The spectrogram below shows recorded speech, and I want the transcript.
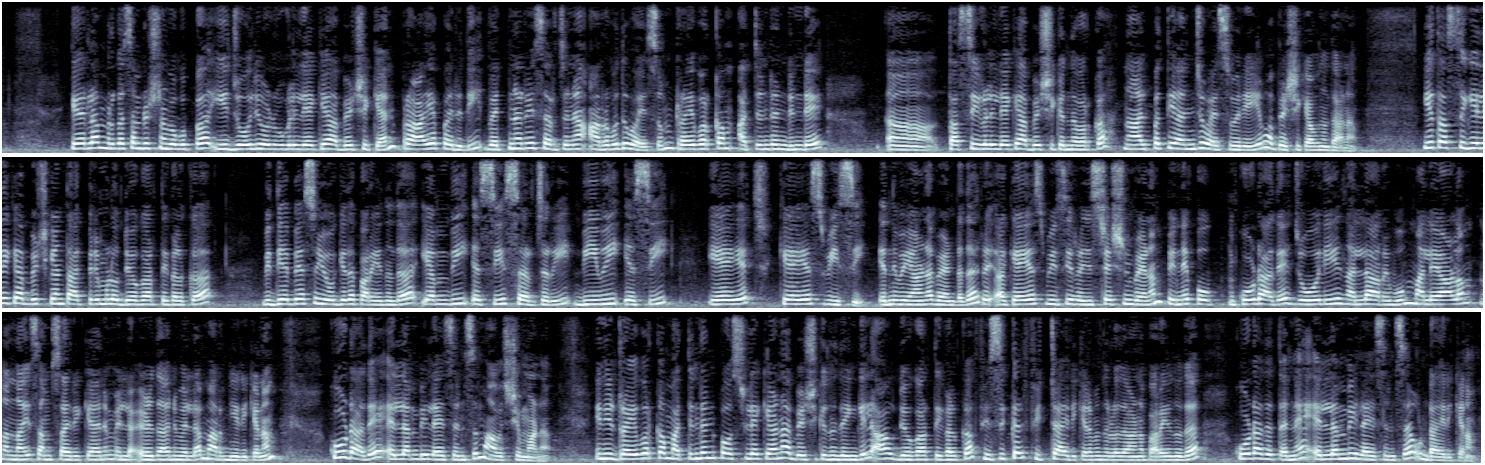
കേരള മൃഗസംരക്ഷണ വകുപ്പ് ഈ ജോലി ഒഴിവുകളിലേക്ക് അപേക്ഷിക്കാൻ പ്രായപരിധി വെറ്റിനറി സർജന് അറുപത് വയസ്സും ഡ്രൈവർ കം അറ്റൻഡന്റിന്റെ തസ്തികളിലേക്ക് അപേക്ഷിക്കുന്നവർക്ക് നാൽപ്പത്തി അഞ്ച് വയസ്സുവരെയും അപേക്ഷിക്കാവുന്നതാണ്. ഈ തസ്തികയിലേക്ക് അപേക്ഷിക്കാൻ താൽപര്യമുള്ള ഉദ്യോഗാർത്ഥികൾക്ക് വിദ്യാഭ്യാസ യോഗ്യത പറയുന്നത് M V S C surgery B V S C A H K S V C എന്നിവയാണ് വേണ്ടത്. K S V C registration വേണം. പിന്നെ കൂടാതെ ജോലിയിൽ നല്ല അറിവും മലയാളം നന്നായി സംസാരിക്കാനും എഴുതാനുമെല്ലാം അറിഞ്ഞിരിക്കണം. കൂടാതെ എൽ എം ബി ലൈസൻസും ആവശ്യമാണ്. ഇനി ഡ്രൈവർ കം അറ്റൻഡന്റ് പോസ്റ്റിലേക്കാണ് അപേക്ഷിക്കുന്നതെങ്കിൽ ആ ഉദ്യോഗാർത്ഥികൾക്ക് ഫിസിക്കൽ ഫിറ്റ് ആയിരിക്കണം എന്നുള്ളതാണ് പറയുന്നത്. കൂടാതെ തന്നെ എൽ എം ബി ലൈസൻസ് ഉണ്ടായിരിക്കണം.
